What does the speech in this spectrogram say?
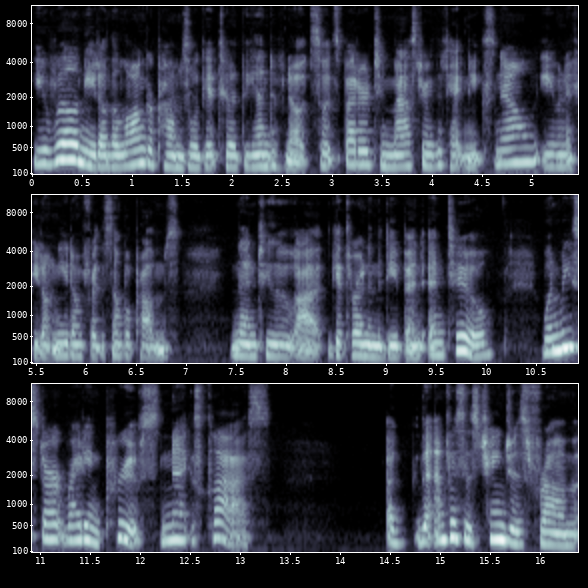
you will need on the longer problems we'll get to at the end of notes. So it's better to master the techniques now, even if you don't need them for the simple problems, than to uh, get thrown in the deep end. And two, when we start writing proofs next class, uh, the emphasis changes from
